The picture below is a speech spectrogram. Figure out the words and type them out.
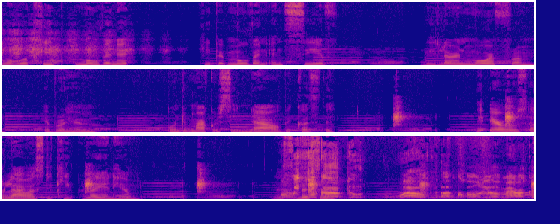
Well, we'll keep moving it, keep it moving, and see if we learn more from Ibrahim on democracy now because the the arrows allow us to keep playing him. Let's when we listen. think of the wealth of colonial America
